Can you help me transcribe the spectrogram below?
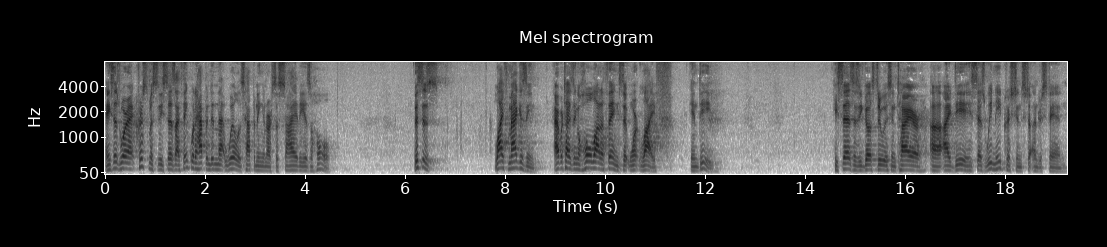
And he says, We're at Christmas, and he says, I think what happened in that will is happening in our society as a whole. This is Life magazine, advertising a whole lot of things that weren't life indeed. He says, as he goes through his entire uh, idea, he says, We need Christians to understand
